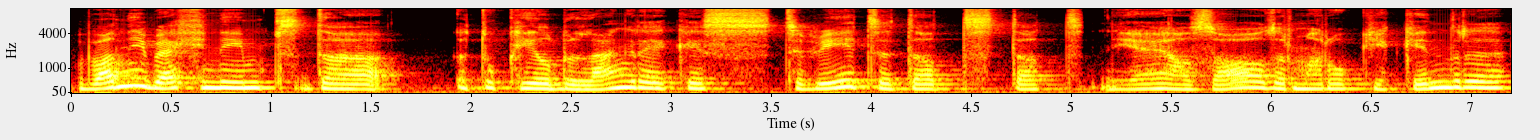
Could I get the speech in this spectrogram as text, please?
Wat niet wegneemt dat het ook heel belangrijk is te weten dat, dat jij als ouder, maar ook je kinderen,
